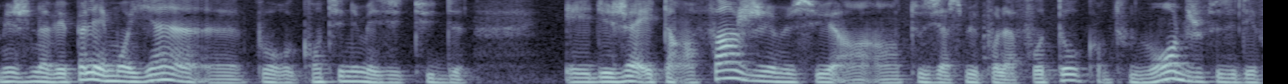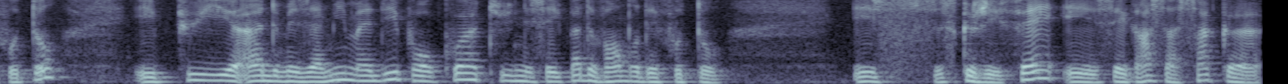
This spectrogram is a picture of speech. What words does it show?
mais je n'avais pas les moyens euh, pour continuer mes études. Et déjà étant enfant, je me suis en- enthousiasmée pour la photo, comme tout le monde, je faisais des photos. Et puis un de mes amis m'a dit pourquoi tu n'essayes pas de vendre des photos? Et c'est ce que j'ai fait, et c'est grâce à ça que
